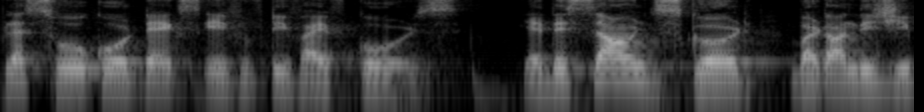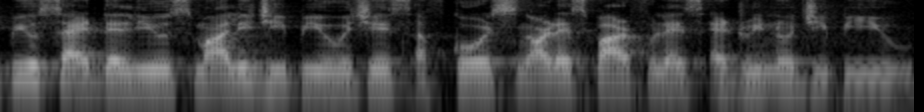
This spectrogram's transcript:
plus 4 Cortex A55 cores. Yeah, this sounds good, but on the GPU side they'll use Mali GPU which is of course not as powerful as Adreno GPU.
